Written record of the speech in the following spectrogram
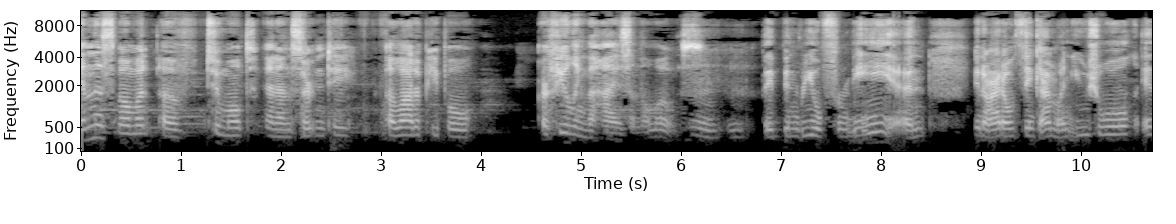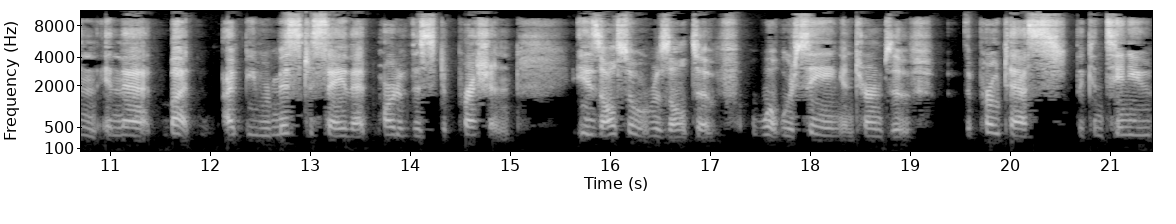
In this moment of tumult and uncertainty, a lot of people are feeling the highs and the lows. Mm-hmm. they've been real for me and you know i don't think i'm unusual in in that but i'd be remiss to say that part of this depression is also a result of what we're seeing in terms of the protests the continued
